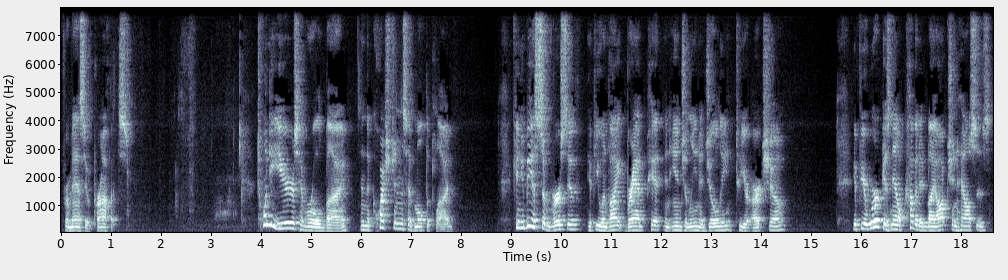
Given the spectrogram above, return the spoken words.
for massive profits. Twenty years have rolled by, and the questions have multiplied. Can you be a subversive if you invite Brad Pitt and Angelina Jolie to your art show? If your work is now coveted by auction houses,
